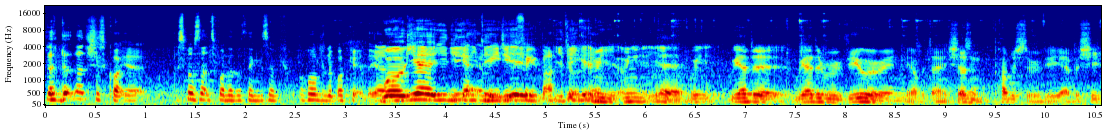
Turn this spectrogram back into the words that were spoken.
That, that- that's just quite a. I suppose that's one of the things of holding a bucket at the end. Well, yeah, you, you do- get do- immediate yeah, feedback. You do get immediate. I mean, yeah, we, we had a we had a reviewer in the other day. She hasn't published the review yet, but she's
